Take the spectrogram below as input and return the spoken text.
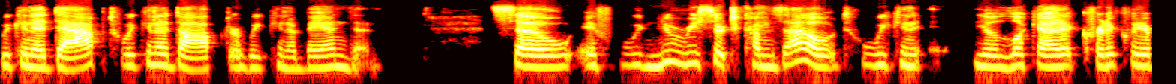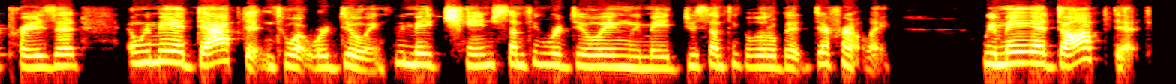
We can adapt, we can adopt, or we can abandon. So if we, new research comes out, we can you know look at it, critically appraise it, and we may adapt it into what we're doing. We may change something we're doing. We may do something a little bit differently. We may adopt it.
